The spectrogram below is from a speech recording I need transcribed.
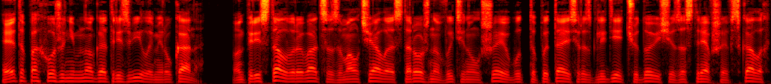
Это, похоже, немного отрезвило Мирукана. Он перестал вырываться, замолчал и осторожно вытянул шею, будто пытаясь разглядеть чудовище, застрявшее в скалах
